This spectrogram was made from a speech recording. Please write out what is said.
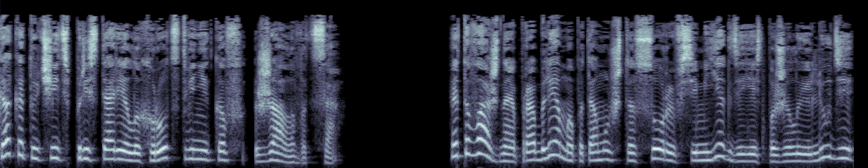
Как отучить престарелых родственников жаловаться? Это важная проблема, потому что ссоры в семье, где есть пожилые люди,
